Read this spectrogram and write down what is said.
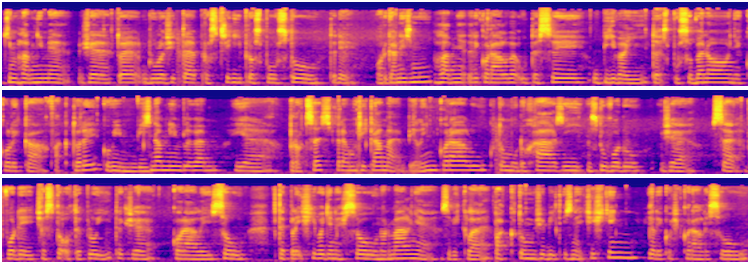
Tím hlavním je, že to je důležité prostředí pro spoustu tedy organismů. Hlavně tedy korálové útesy ubývají. To je způsobeno několika faktory. Takovým významným vlivem je proces, kterému říkáme bělení korálů. K tomu dochází z důvodu, že se vody často oteplují, takže korály jsou v teplejší vodě, než jsou normálně zvyklé. Pak to může být i znečištění, jelikož korály jsou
